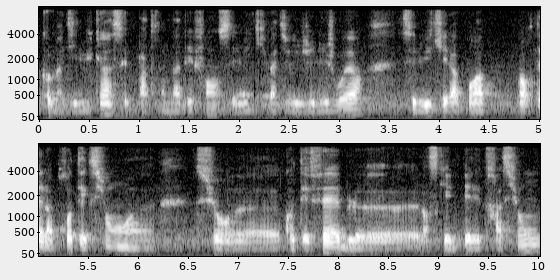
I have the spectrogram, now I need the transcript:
comme a dit Lucas, c'est le patron de la défense, c'est lui qui va diriger les joueurs, c'est lui qui est là pour apporter la protection euh, sur euh, côté faible euh, lorsqu'il y a une pénétration.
